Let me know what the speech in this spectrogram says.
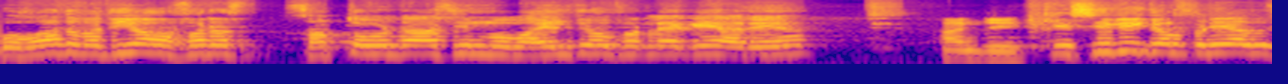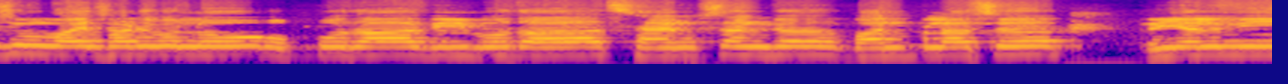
ਬਹੁਤ ਵਧੀਆ ਆਫਰ ਸਭ ਤੋਂ ਵੱਡਾ ਅਸੀਂ ਮੋਬਾਈਲ ਤੇ ਆਫਰ ਲੈ ਕੇ ਆ ਰਹੇ ਹਾਂ। ਹਾਂਜੀ। ਕਿਸੇ ਵੀ ਕੰਪਨੀ ਦਾ ਤੁਸੀਂ ਮੋਬਾਈਲ ਸਾਡੇ ਕੋਲ Oppo ਦਾ Vivo ਦਾ Samsung OnePlus Realme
